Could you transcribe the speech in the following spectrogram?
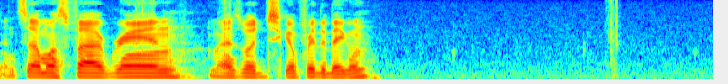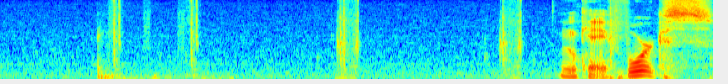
That's almost five grand. Might as well just go for the big one. Okay, forks.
